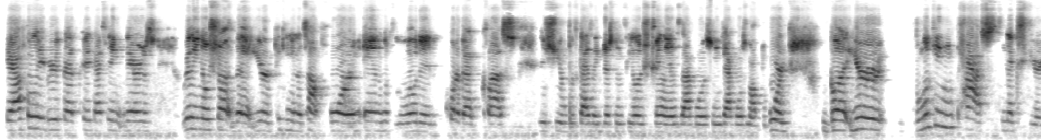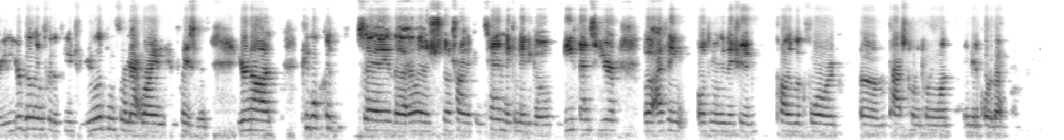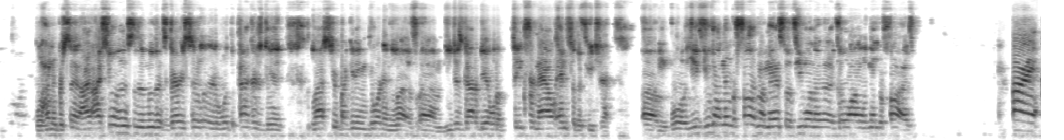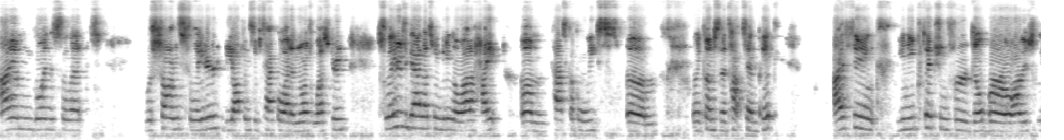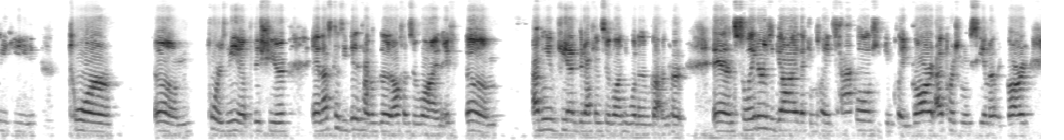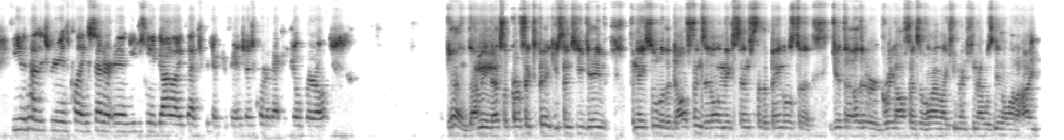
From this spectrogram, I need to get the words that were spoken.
Yeah, I fully agree with that pick. I think there's really no shot that you're picking in the top four, and with the loaded quarterback class this year with guys like Justin Fields, Trey Lance, Zach Wilson, Zach Wilson off the board. But you're looking past next year. You're building for the future. You're looking for Matt Ryan's replacement. You're not. People could say that Atlanta's still trying to contend. They can maybe go defense here, but I think ultimately they should probably look forward um, past 2021 and get a quarterback. 100%. I, I feel this is a move that's very similar to what the Packers did last year by getting Jordan Love. Um, you just got to be able to think for now and for the future. Um, well, you, you got number five, my man. So if you want to uh, go on with number five. All right. I am going to select Rashawn Slater, the offensive tackle out of Northwestern. Slater's a guy that's been getting a lot of hype um, past couple weeks um, when it comes to the top 10 pick. I think you need protection for Joe Burrow. Obviously, he tore um, tore his knee up this year, and that's because he didn't have a good offensive line. If um, I believe if he had a good offensive line, he wouldn't have gotten hurt. And Slater is a guy that can play tackle. He can play guard. I personally see him as a guard. He even has experience playing center, and you just need a guy like that to protect your franchise quarterback, Joe Burrow. Yeah, I mean that's a perfect pick. You since you gave Penei Sewell to the Dolphins, it only makes sense for the Bengals to get the other great offensive line, like you mentioned, that was getting a lot of hype,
